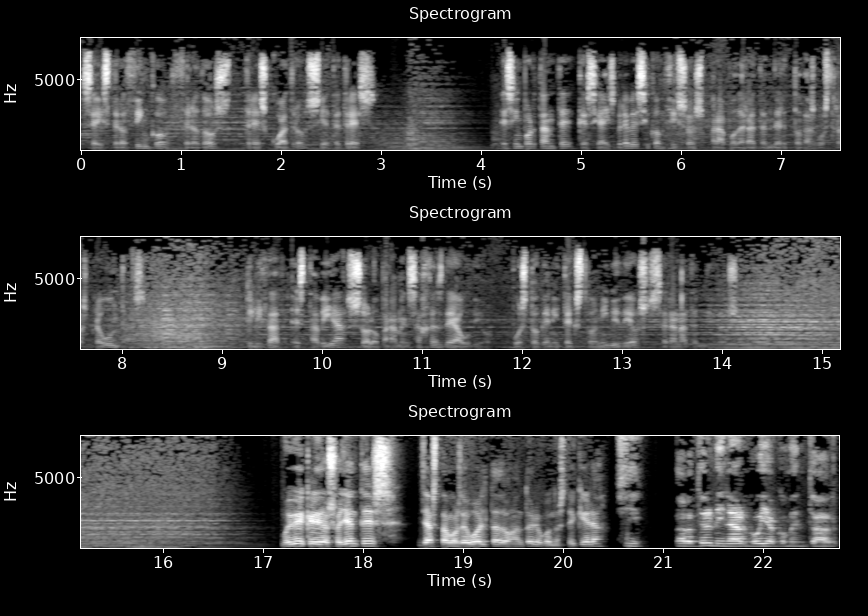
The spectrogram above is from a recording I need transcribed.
605 02 3473. Es importante que seáis breves y concisos para poder atender todas vuestras preguntas. Utilizad esta vía solo para mensajes de audio, puesto que ni texto ni vídeos serán atendidos. Muy bien, queridos oyentes, ya estamos de vuelta, don Antonio, cuando usted quiera. Sí, para terminar voy a comentar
